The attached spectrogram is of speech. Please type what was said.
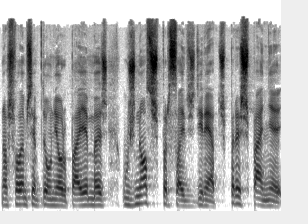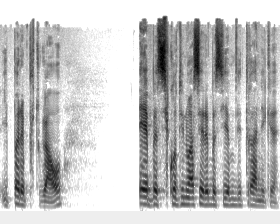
nós falamos sempre da União Europeia, mas os nossos parceiros diretos para a Espanha e para Portugal é a bacia, continua a ser a bacia mediterrânica.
